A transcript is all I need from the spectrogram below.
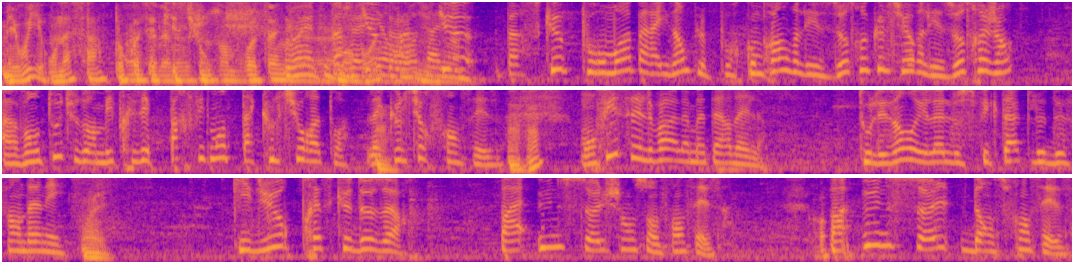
mais oui, on a ça. Pourquoi Ouais, cette question? en Bretagne. Ouais, c'est ce Parce que, parce que pour moi, par exemple, pour comprendre les autres cultures, les autres gens, avant tout, tu dois maîtriser parfaitement ta culture à toi, la culture française. Mhm. Mon fils, il va à la maternelle. Tous les ans, il a le spectacle de fin d'année Oui. qui dure presque deux heures. Pas une seule chanson française. Pas une seule danse française.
